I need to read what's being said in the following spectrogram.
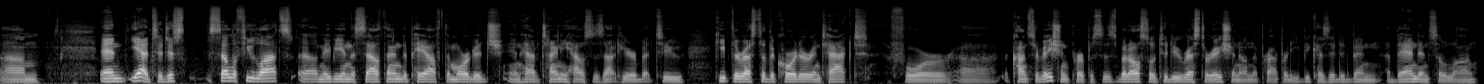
Um, and yeah, to just sell a few lots, uh, maybe in the south end to pay off the mortgage and have tiny houses out here, but to keep the rest of the corridor intact for uh, conservation purposes, but also to do restoration on the property because it had been abandoned so long.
